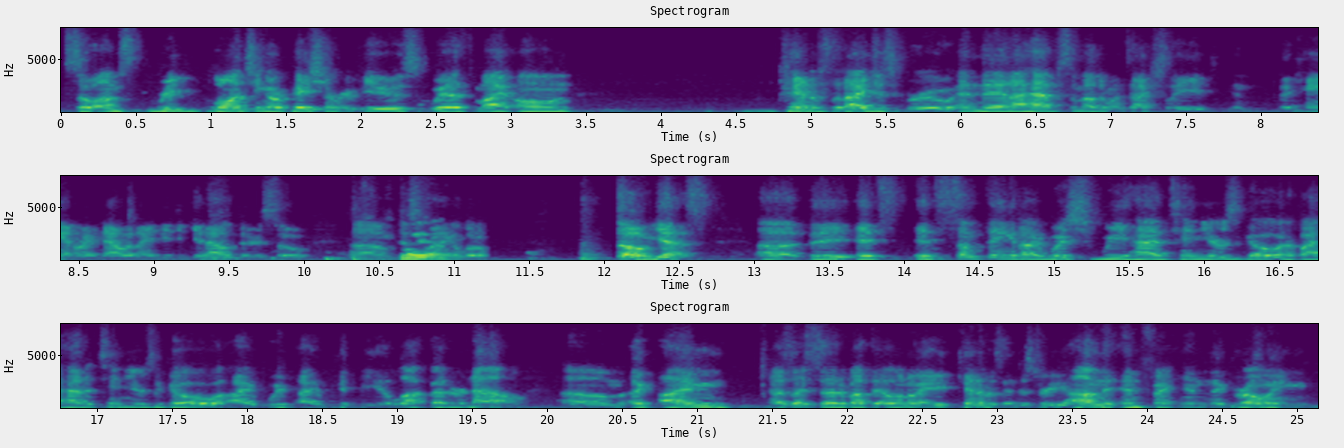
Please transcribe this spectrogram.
So I'm relaunching our patient reviews with my own cannabis that I just grew, and then I have some other ones actually in the can right now that I need to get out there. So um, just oh, yeah. running a little. So yes, uh, it's it's something that I wish we had 10 years ago, and if I had it 10 years ago, I would I could be a lot better now. Um, I, I'm as I said about the Illinois cannabis industry, I'm the infant in the growing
